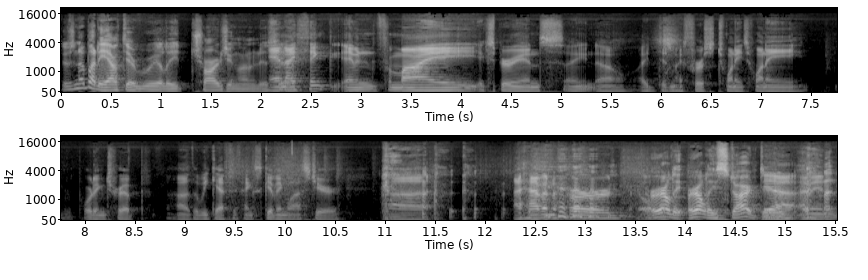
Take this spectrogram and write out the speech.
There's nobody out there really charging on it, is and there? I think, I mean, from my experience, I know I did my first 2020 reporting trip uh, the week after Thanksgiving last year. Uh, I haven't heard early early start, dude. Yeah, I mean,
